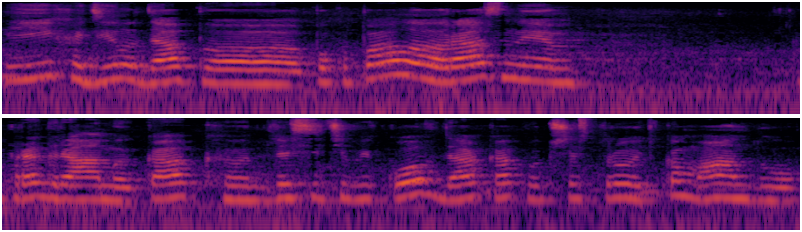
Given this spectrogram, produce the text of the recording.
И ходила, да, покупала разные программы, как для сетевиков, да, как вообще строить команду,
